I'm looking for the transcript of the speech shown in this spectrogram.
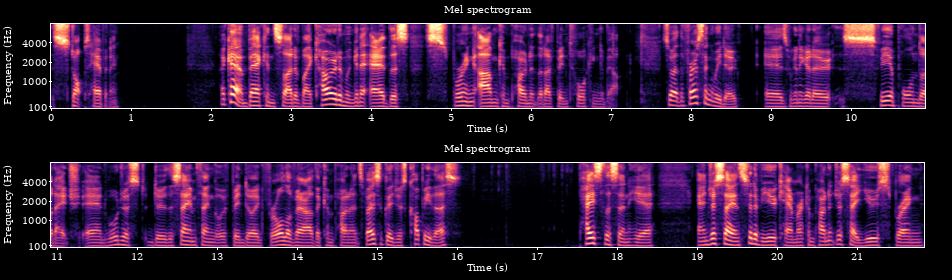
stops happening. Okay, I'm back inside of my code and we're going to add this spring arm component that I've been talking about. So the first thing we do is we're going to go to spherepawn.h and we'll just do the same thing that we've been doing for all of our other components. Basically just copy this, paste this in here, and just say instead of U camera component, just say U spring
